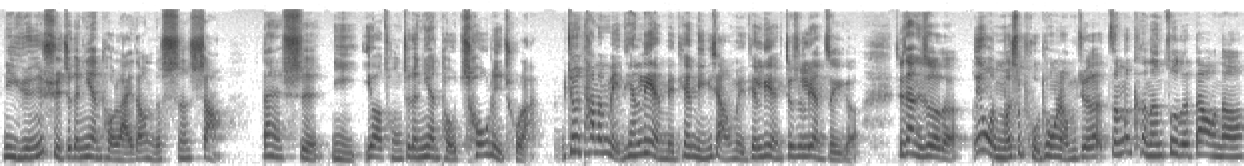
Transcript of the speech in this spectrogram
你允许这个念头来到你的身上，但是你要从这个念头抽离出来。就是他们每天练，每天冥想，每天练，就是练这个。就像你说的，因为我们是普通人，我们觉得怎么可能做得到呢？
